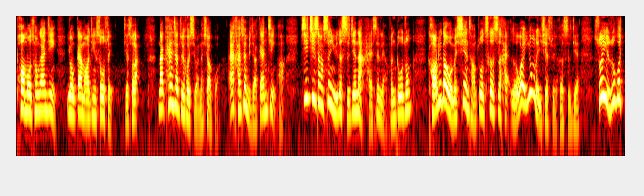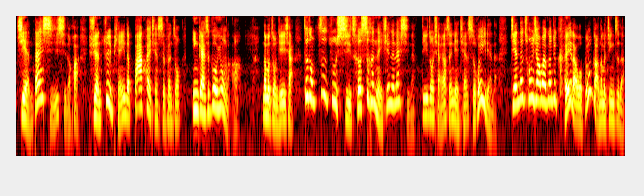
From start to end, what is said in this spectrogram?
泡沫冲干净，用干毛巾收水，结束了。那看一下最后洗完的效果，哎，还算比较干净啊。机器上剩余的时间呢，还剩两分多钟。考虑到我们现场做测试，还额外用了一些水和时间，所以如果简单洗一洗的话，选最便宜的八块钱十分钟，应该是够用了啊。那么总结一下，这种自助洗车适合哪些人来洗呢？第一种想要省点钱、实惠一点的，简单冲一下外观就可以了，我不用搞那么精致的，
